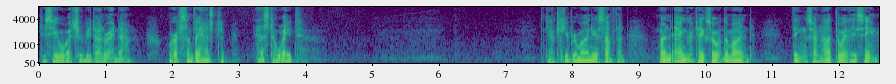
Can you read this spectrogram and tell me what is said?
to see what should be done right now, or if something has to has to wait. You have to keep reminding yourself that when anger takes over the mind, things are not the way they seem.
